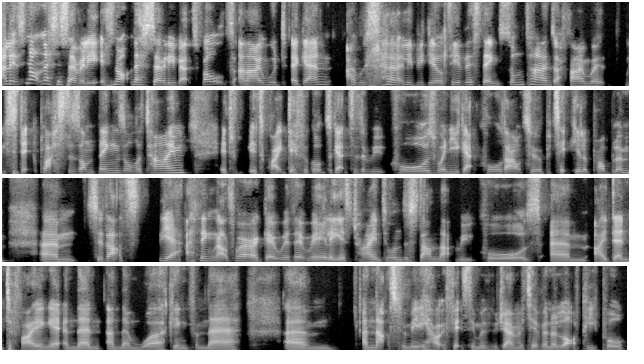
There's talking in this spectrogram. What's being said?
and it's not necessarily it's not necessarily vet's fault. And i would again i would certainly be guilty of this thing. Sometimes i find we we stick plasters on things all the time. It's it's quite difficult to get to the root cause when you get called out to a particular problem. Um so that's yeah i think that's where i go with it really is trying to understand that root cause um identifying it and then and then working from there. Um and that's for me how it fits in with regenerative and a lot of people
